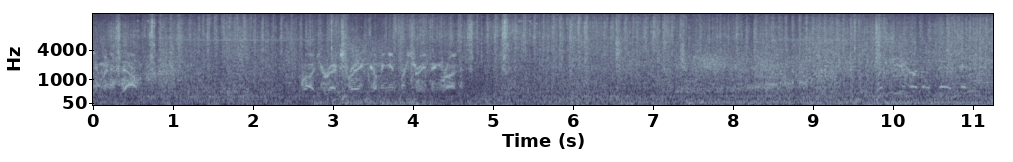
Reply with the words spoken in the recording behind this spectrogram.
Two minutes out. Roger, X-ray. Coming in for strafing run. やった!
